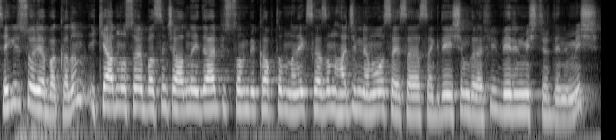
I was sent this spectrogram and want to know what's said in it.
8. soruya bakalım. 2 atmosfer basınç altında ideal pistonun bir kapta bulunan X gazının hacimle mol sayısı arasındaki değişim grafiği verilmiştir denilmiş.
